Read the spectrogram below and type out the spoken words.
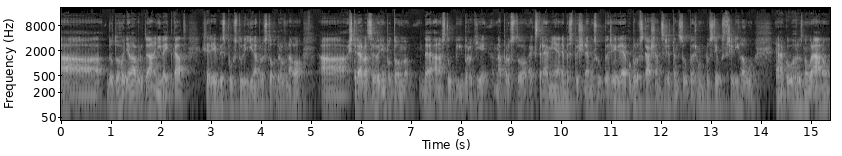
a do toho dělá brutální weight cut, který by spoustu lidí naprosto odrovnalo. A 24 hodin potom jde a nastoupí proti naprosto extrémně nebezpečnému soupeři, kde je obrovská šance, že ten soupeř mu prostě ustřelí hlavu nějakou hroznou ránou,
